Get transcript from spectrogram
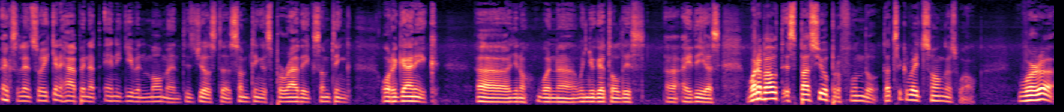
Excellent. So it can happen at any given moment. It's just uh, something sporadic, something organic. Uh, you know, when uh, when you get all these uh, ideas. What about Espacio Profundo? That's a great song as well. We're uh,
